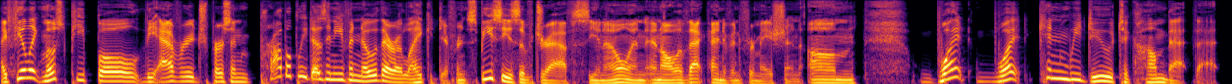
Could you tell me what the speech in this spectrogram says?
I feel like most people, the average person, probably doesn't even know there are like different species of giraffes, you know, and and all of that kind of information. Um, what what can we do to combat that?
